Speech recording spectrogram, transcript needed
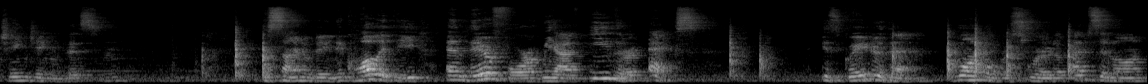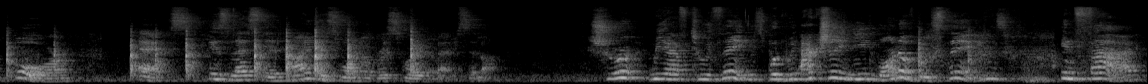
changing this, hmm, the sign of the inequality, and therefore we have either x is greater than 1 over square root of epsilon, or x is less than minus 1 over square root of epsilon. Sure, we have two things, but we actually need one of those things. In fact,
